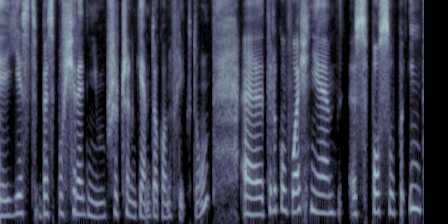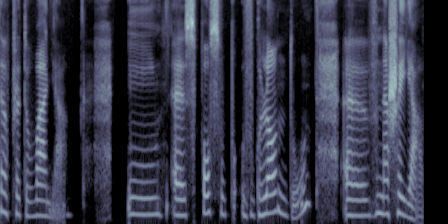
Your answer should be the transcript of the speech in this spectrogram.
jest bezpośrednim przyczynkiem do konfliktu, e, tylko właśnie sposób interpretowania i e, sposób wglądu e, w nasze ja.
